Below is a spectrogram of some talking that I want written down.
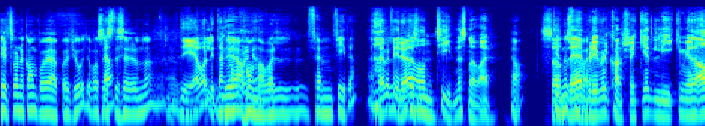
tilsvarende kamp var jeg på i fjor. Det var siste serierunde. Det var litt en kamp. Det havna vel 5-4. 5-4 og tidenes snøvær. Ja. Så det snøvær. blir vel kanskje ikke like mye ja,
